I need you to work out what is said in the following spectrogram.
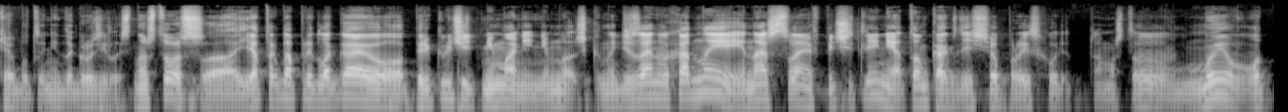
как будто не догрузилось. Ну что ж, а, я тогда предлагаю переключить внимание немножечко на дизайн выходные и наше с вами впечатление о том, как здесь все происходит. Потому что мы вот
